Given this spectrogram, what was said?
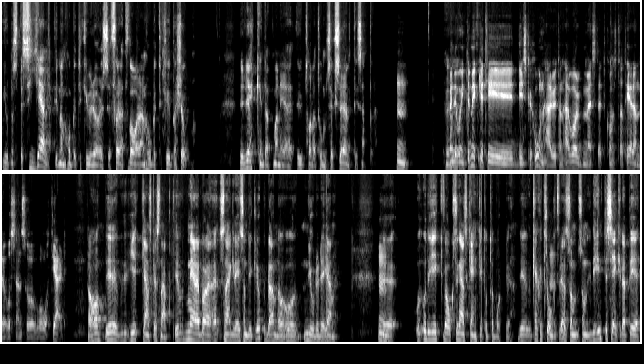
gjort något speciellt inom hbtq-rörelse för att vara en hbtq-person. Det räcker inte att man är uttalat homosexuell till exempel. Mm. Men det var inte mycket till diskussion här, utan här var det mest ett konstaterande och sen så åtgärd. Ja, det gick ganska snabbt. Det var mer bara sådana grejer som dyker upp ibland och gjorde det igen. Mm. Eh, och, och, det gick var också ganska enkelt att ta bort det. Det är kanske tråkigt mm. för det. Som, som, det är inte säkert att det är...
